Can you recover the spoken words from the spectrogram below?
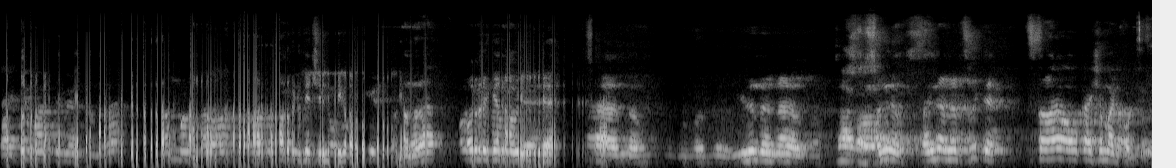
ಶಾಖೆ ಮಾಡ್ತೀವಿ ಅಂತಂದ್ರೆ ನಮ್ಮ ಅವರಿಗೆ ನಾವು ಇಲ್ಲಿ, ಇದನ್ನ ಸಂಘ ಸಂಘ ನಡೆಸಲಿಕ್ಕೆ ಸ್ಥಳ ಅವಕಾಶ ಮಾಡಿಕೊಡ್ತೀವಿ.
